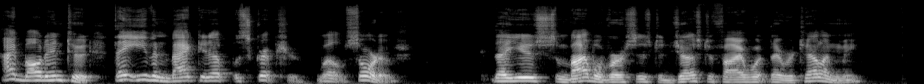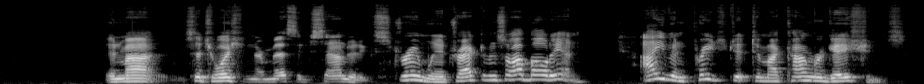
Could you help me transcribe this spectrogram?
I bought into it. They even backed it up with scripture. Well, sort of. They used some Bible verses to justify what they were telling me. In my situation, their message sounded extremely attractive, and so I bought in. I even preached it to my congregations.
